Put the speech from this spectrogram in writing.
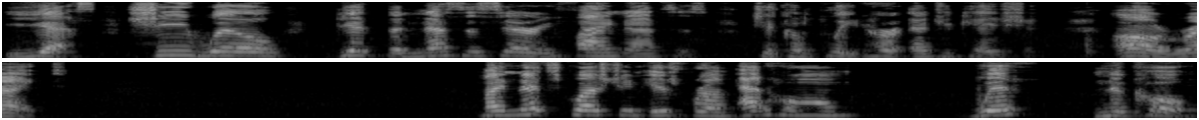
Yes, she will get the necessary finances to complete her education. All right. My next question is from At Home with Nicole.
